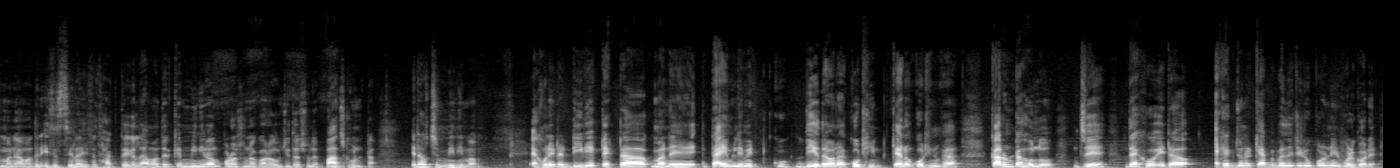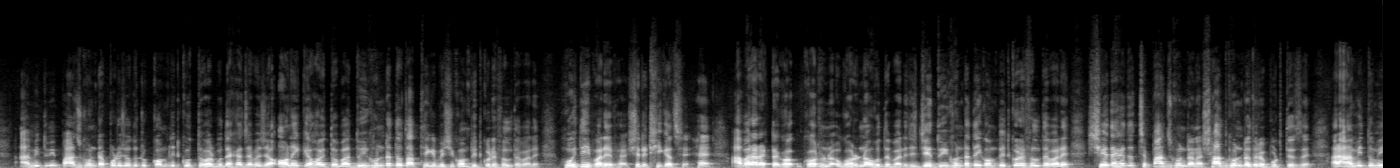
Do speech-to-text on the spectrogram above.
মানে আমাদের এসএসসি লাইফে থাকতে গেলে আমাদেরকে মিনিমাম পড়াশোনা করা উচিত আসলে পাঁচ ঘণ্টা। এটা হচ্ছে মিনিমাম এখন এটা ডিরেক্ট একটা মানে টাইম লিমিট দিয়ে দেওয়া না কঠিন। কেন কঠিন ভাইয়া? কারণটা হলো যে, দেখো এটা এক একজনের ক্যাপাবিলিটির উপর নির্ভর করে। আমি তুমি পাঁচ ঘণ্টা পরে যতটুকু কমপ্লিট করতে পারব, দেখা যাবে যে অনেকে হয়তো বা দুই ঘন্টাতেও তার থেকে বেশি কমপ্লিট করে ফেলতে পারে। হইতেই পারে ভাই, সেটা ঠিক আছে হ্যাঁ? আবার আরেকটা ঘটনা, ঘটনাও হতে পারে যে যে দুই ঘন্টাতেই কমপ্লিট করে ফেলতে পারে, সে দেখা যাচ্ছে পাঁচ ঘণ্টা না, সাত ঘণ্টা ধরে পড়তেছে। আর আমি, তুমি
